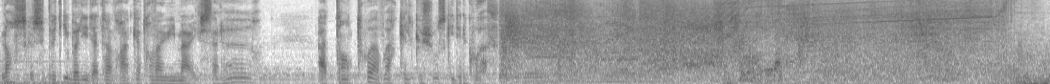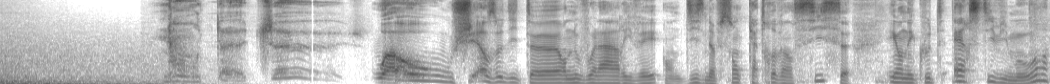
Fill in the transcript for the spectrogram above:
Lorsque ce petit bolide atteindra 88 miles à l'heure, attends-toi à voir quelque chose qui décoiffe. Wow, chers auditeurs, nous voilà arrivés en 1986 et on écoute Air Stevie Moore,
